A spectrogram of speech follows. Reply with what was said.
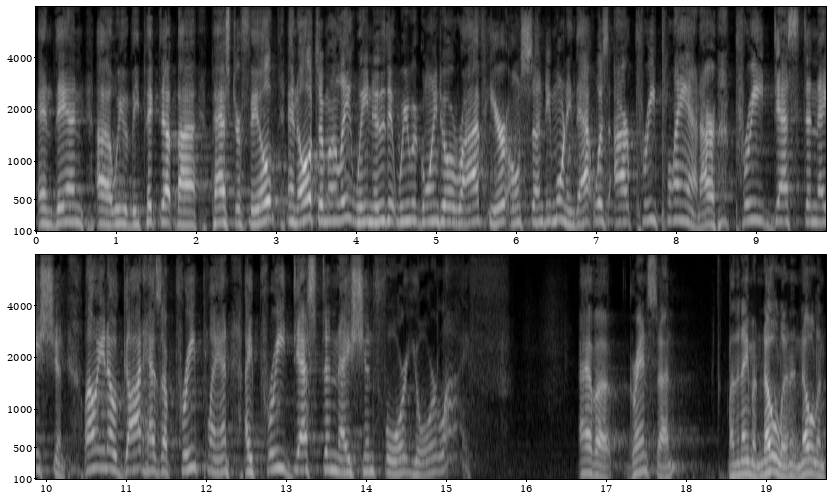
and then uh, we would be picked up by Pastor Phil. And ultimately, we knew that we were going to arrive here on Sunday morning. That was our pre-plan, our predestination. Well, you know, God has a pre-plan, a predestination for your life. I have a grandson by the name of Nolan, and Nolan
